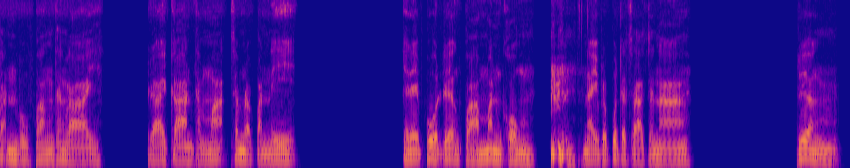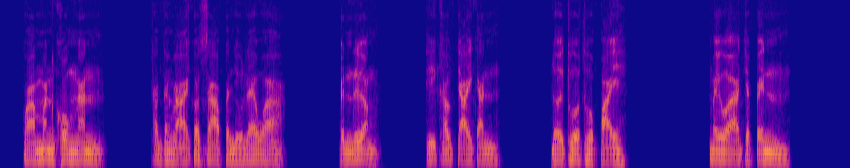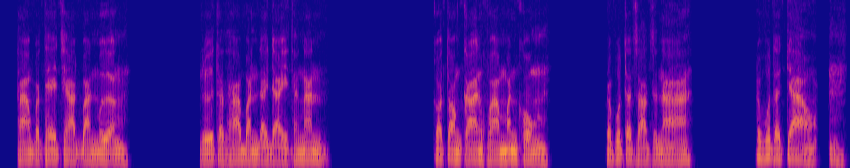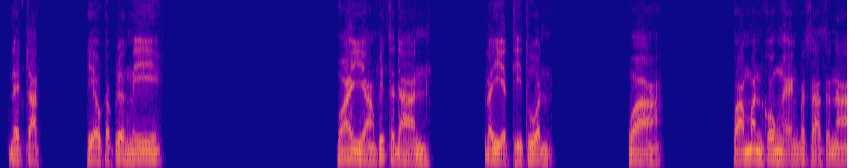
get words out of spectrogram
ท่านผู้ฟังทั้งหลาย รายการธรรมะสำหรับวันนี้ จะได้พูดเรื่องความมั่นคงในพระพุทธศาสนา เรื่องความมั่นคงนั้น ท่านทั้งหลายก็ทราบกันอยู่แล้วว่า เป็นเรื่องที่เข้าใจกัน โดยทั่วทั่วไป ไม่ว่าจะเป็นทางประเทศชาติบ้านเมือง หรือสถาบันใด ๆ ทั้งนั้น ก็ต้องการความมั่นคง พระพุทธศาสนา พระพุทธเจ้าได้ตรัสเกี่ยวกับเรื่องนี้ ไว้อย่างพิสดารละเอียดถี่ถ้วน ว่าความมั่นคงแห่งพระศาสนา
